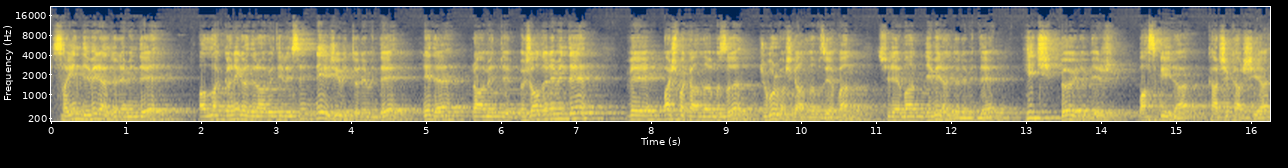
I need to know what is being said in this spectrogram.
Sayın Demirel döneminde Allah gani gani rahmet eylesin ne Ecevit döneminde ne de rahmetli Özal döneminde ve başbakanlığımızı, cumhurbaşkanlığımızı yapan Süleyman Demirel döneminde hiç böyle bir baskıyla karşı karşıya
